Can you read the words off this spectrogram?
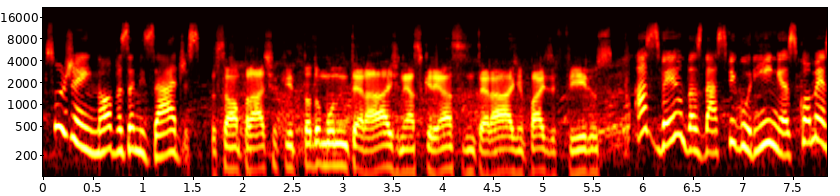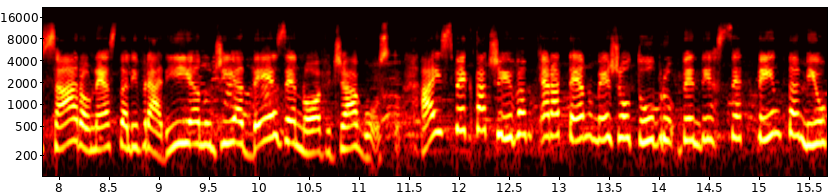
surgem novas amizades. Isso é uma prática que todo mundo interage, né? as crianças interagem, pais e filhos. As vendas das figurinhas começaram nesta livraria no dia 19 de agosto. A expectativa era até no mês de outubro vender 70 mil,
